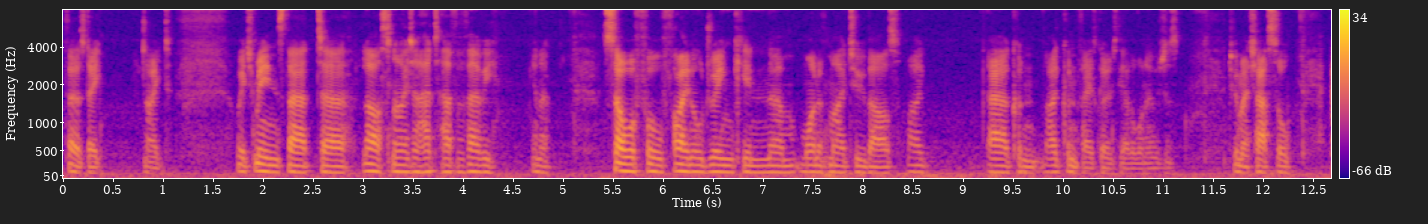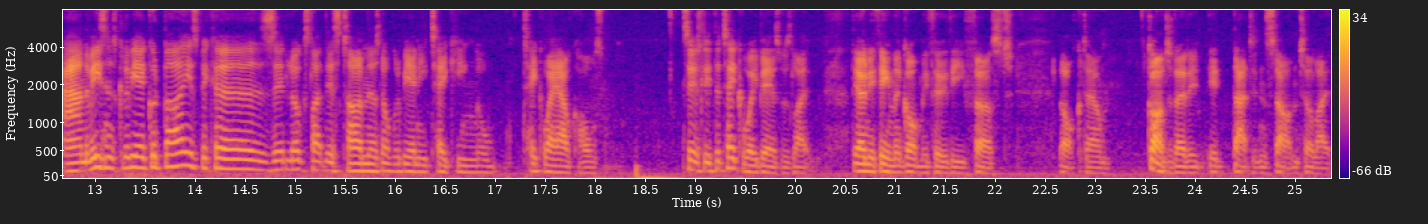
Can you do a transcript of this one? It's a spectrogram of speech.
Thursday night, which means that uh, last night I had to have a very, you know, sourful final drink in um, one of my two bars. I uh, couldn't I couldn't face going to the other one. It was just too much hassle. And the reason it's going to be a goodbye is because it looks like this time there's not going to be any taking or takeaway alcohols. Seriously, the takeaway beers was like the only thing that got me through the first lockdown. Granted, that it, it that didn't start until like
